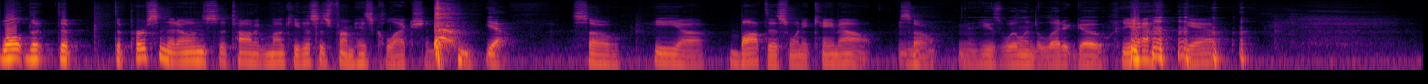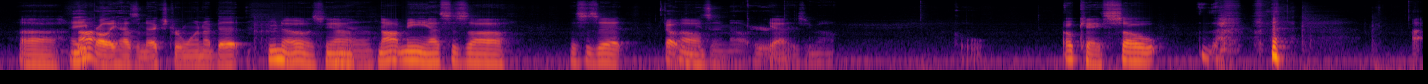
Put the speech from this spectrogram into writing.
well, the the the person that owns Atomic Monkey, this is from his collection, Yeah. so he uh, bought this when it came out. So And he was willing to let it go. yeah, yeah. Uh, He not- probably has an extra one, I bet. who knows? Yeah. Yeah. not me. This is uh, this is it. Oh, let Oh. me zoom out here. Yeah, zoom out. Cool. Okay, so I, I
